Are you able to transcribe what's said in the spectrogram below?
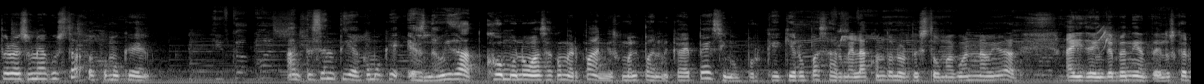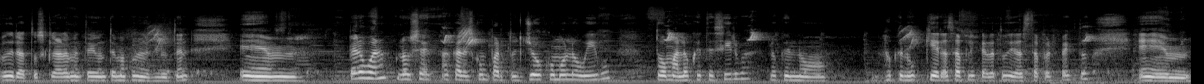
pero eso me ha gustado, como que antes sentía como que es Navidad, ¿cómo no vas a comer pan? Y es como el pan me cae pésimo, ¿por qué quiero pasármela con dolor de estómago en Navidad? Ahí ya independiente de los carbohidratos, claramente hay un tema con el gluten. Em, pero bueno, no sé, acá les comparto yo cómo lo vivo. Toma lo que te sirva, lo que no, lo que no quieras aplicar a tu vida está perfecto. Em,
